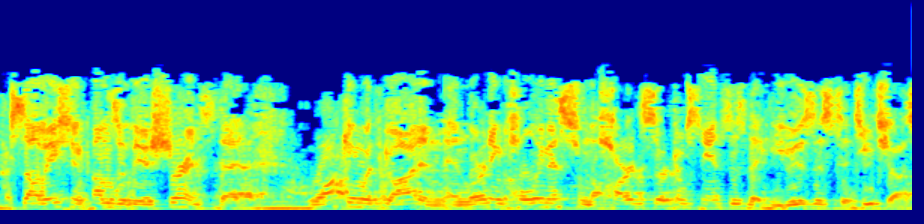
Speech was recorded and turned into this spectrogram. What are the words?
Our salvation comes with the assurance that walking with God and, and learning holiness from the hard circumstances that He uses to teach us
